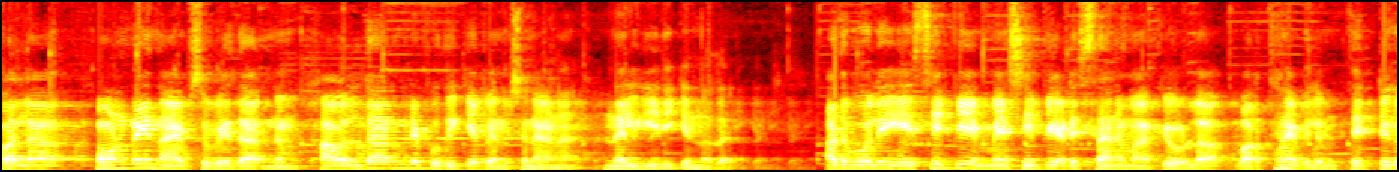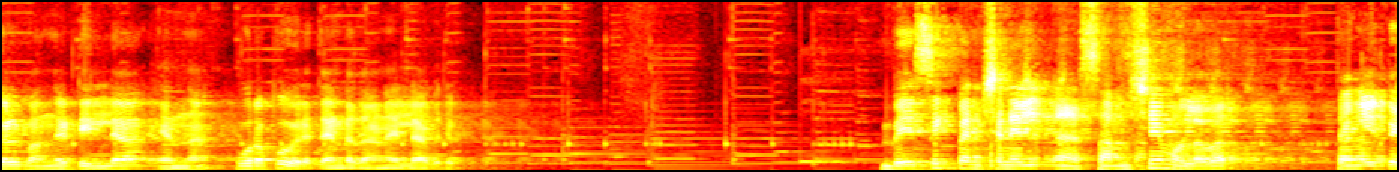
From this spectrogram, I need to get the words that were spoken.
പല ഓൺലൈൻ നായബ് സുബേദാറിനും ഹവൽദാറിന്റെ പുതുക്കിയ പെൻഷനാണ് നൽകിയിരിക്കുന്നത്. അതുപോലെ A C P M A C P അടിസ്ഥാനമാക്കിയുള്ള വർധനവിലും തെറ്റുകൾ വന്നിട്ടില്ല എന്ന് ഉറപ്പുവരുത്തേണ്ടതാണ് എല്ലാവരും. ബേസിക് പെൻഷനിൽ സംശയമുള്ളവർ തങ്ങൾക്ക്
